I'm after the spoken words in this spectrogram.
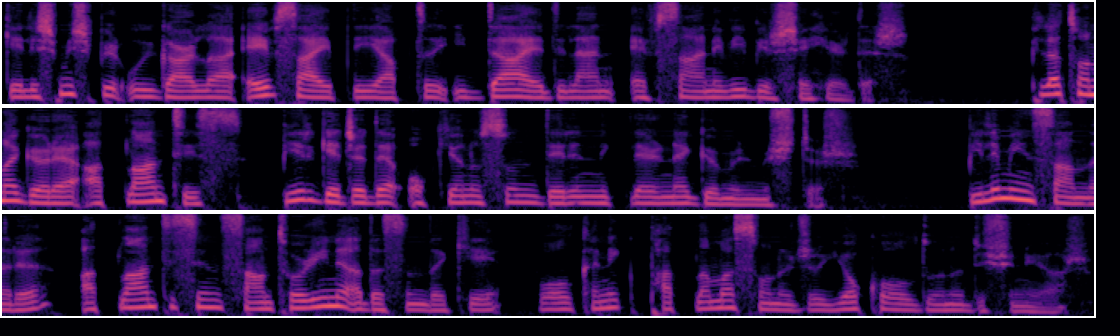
gelişmiş bir uygarlığa ev sahipliği yaptığı iddia edilen efsanevi bir şehirdir. Platon'a göre Atlantis, bir gecede okyanusun derinliklerine gömülmüştür. Bilim insanları Atlantis'in Santorini adasındaki volkanik patlama sonucu yok olduğunu düşünüyor.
